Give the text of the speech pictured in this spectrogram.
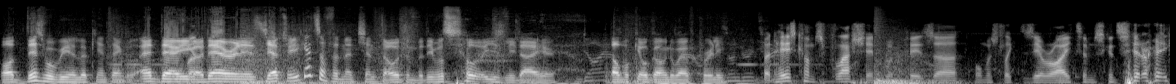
Well, this will be a lucky entangle. And there you go, there it is. Jepsor, he gets off an enchant totem, but he will so easily die here. Double kill going the way of Crilly. is under attack. But here comes Flash in with his uh, almost like zero items considering.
